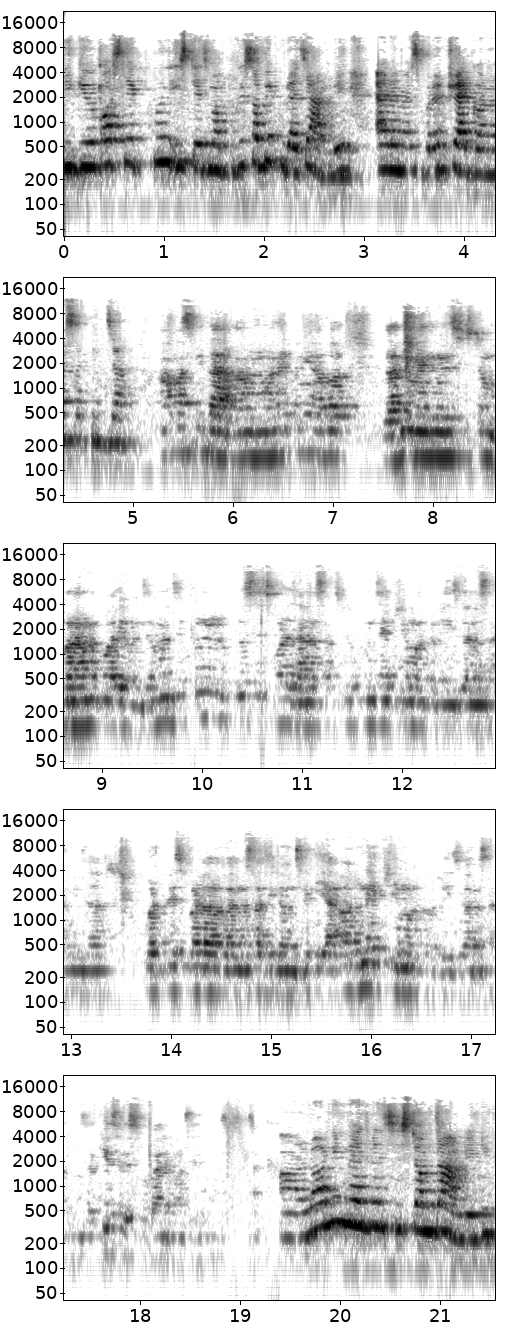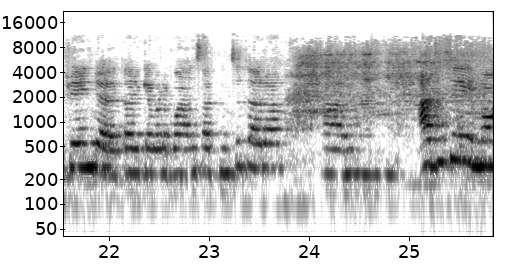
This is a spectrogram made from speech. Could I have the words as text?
लिग्यो कसले कुन स्टेजमा पुग्यो सबै कुरा चाहिँ हामीले एलएमएसबाट ट्र्याक गर्न सकिन्छ। सिस्टम बनाउन भने चाहिँ? लर्निङ म्यानेजमेन्ट सिस्टम त हामीले डिफ्रेन्ट तरिकाबाट बनाउन सकिन्छ तर आज चाहिँ म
